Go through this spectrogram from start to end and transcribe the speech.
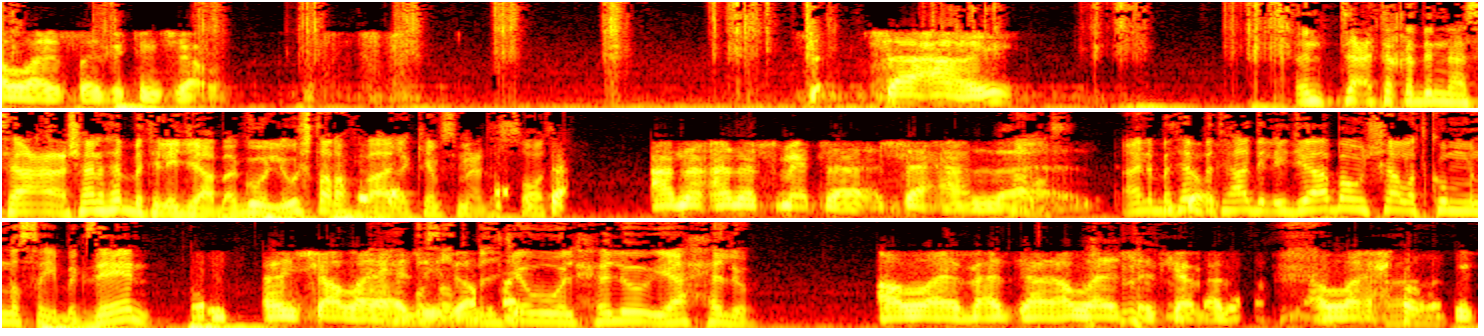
الله- يسعدك إن شاء الله. ساعة هي؟ أنت تعتقد إنها ساعة؟ عشان أثبت الإجابة. قول لي وش طرف بالك يوم سمعت الصوت؟ أنا أنا سمعت ساعة خلاص. أنا بثبت هذه الإجابة وإن شاء الله تكون من نصيبك. زين؟ إن شاء الله يا عزيزي بالجو الحلو. يا حلو. الله يبعد الله يسعدك يا بعد الله يحفظك.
